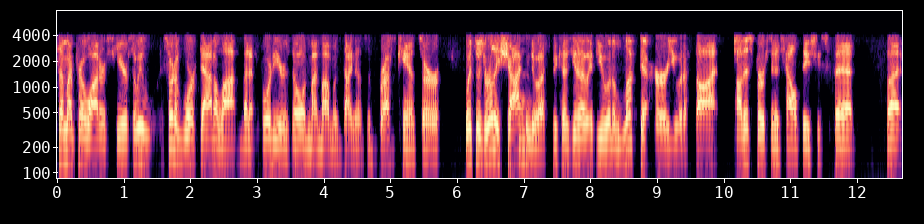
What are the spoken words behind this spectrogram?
semi-pro water skier, so we sort of worked out a lot. But at 40 years old, my mom was diagnosed with breast cancer, which was really shocking to us because you know if you would have looked at her, you would have thought, "Oh, this person is healthy, she's fit," but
